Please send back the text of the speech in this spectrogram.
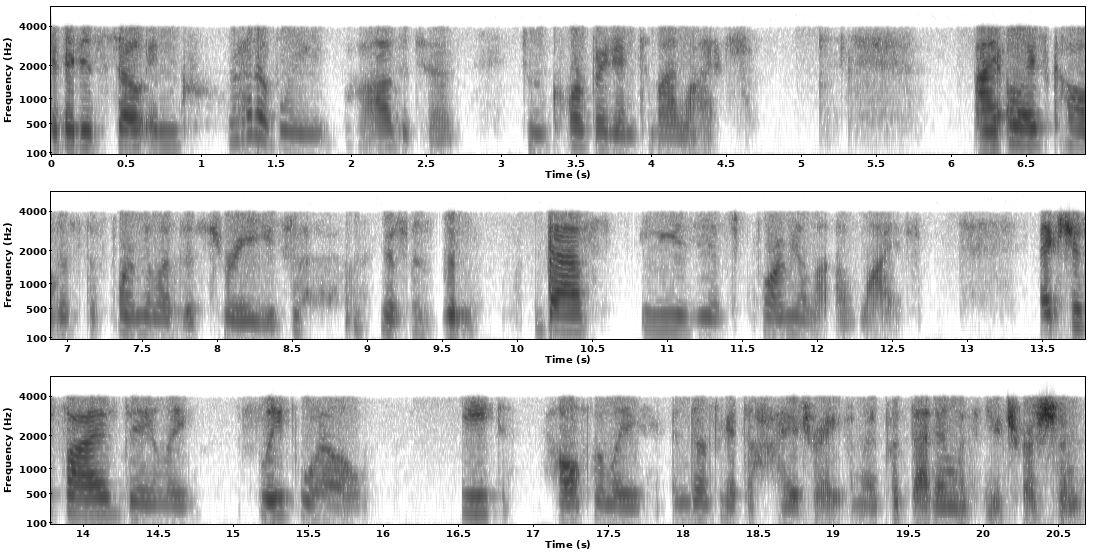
if it is so incredibly positive to incorporate into my life. I always call this the formula of the threes. This is the best, easiest formula of life. Exercise daily, sleep well, eat healthily, and don't forget to hydrate. And I put that in with nutrition.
